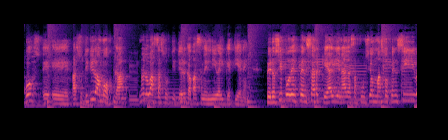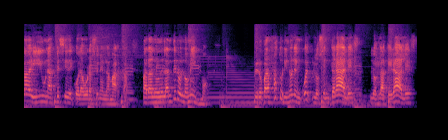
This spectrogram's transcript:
vos eh, eh, para sustituir a Mosca no lo vas a sustituir capaz en el nivel que tiene pero sí podés pensar que alguien haga esa función más ofensiva y una especie de colaboración en la marca. Para los delanteros lo mismo, pero para Fattori no le encuentro los centrales, los laterales,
